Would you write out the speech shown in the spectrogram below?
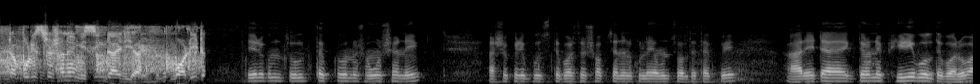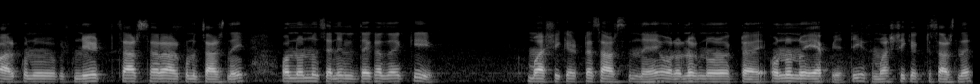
একটা পুলিশ স্টেশনে মিসিং ডায়রিয়া বডিটা এরকম চলতে থাকবে কোনো সমস্যা নেই। আশা করি বুঝতে পারছ সব চ্যানেলগুলো এমন চলতে থাকবে। আর এটা এক ধরনের ফ্রি বলতে পারো, আর কোনো নেট চার্জ ছাড়া আর কোনো চার্জ নেই। অন্যান্য চ্যানেলে দেখা যায় কি, মাসিক একটা চার্জ নেয়, অন্যান্য একটা, অন্যান্য অ্যাপে ঠিক আছে? মাসিক একটা চার্জ নেয়।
